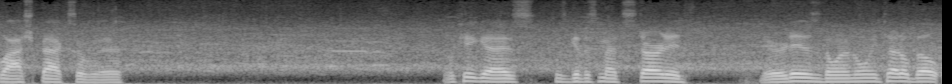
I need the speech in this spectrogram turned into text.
flashbacks over there. Okay, guys. Let's get this match started. There it is, the one and only title belt.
